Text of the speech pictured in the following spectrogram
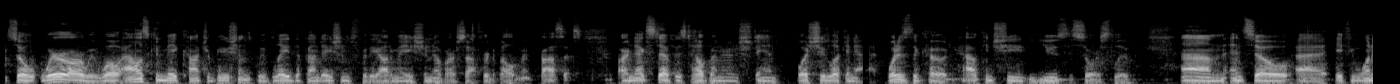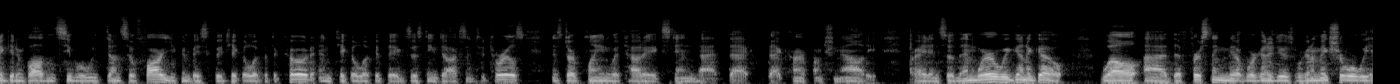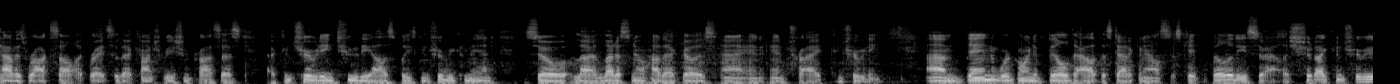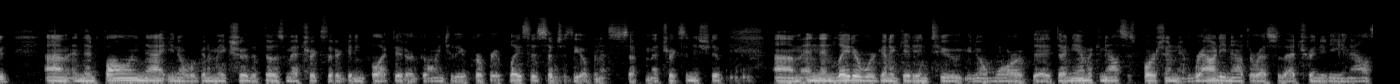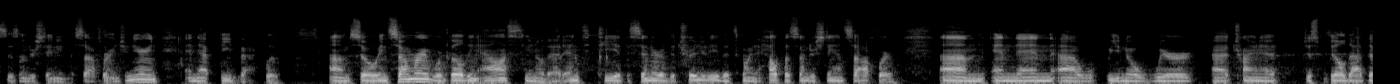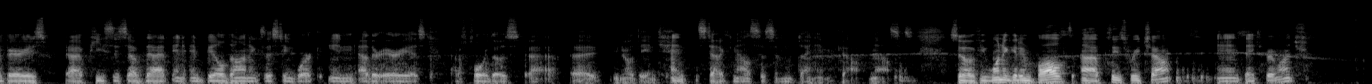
So where are we? Well, Alice can make contributions. We've laid the foundations for the automation of our software development process. Our next step is to help her understand what's she looking at? What is the code? How can she use the source loop? Um, and so uh, if you want to get involved and see what we've done so far, you can basically take a look at the code and take a look at the existing docs and tutorials and start playing with how to extend that, that, that current functionality, right? And so then where are we going to go? Well, uh, the first thing that we're going to do is we're going to make sure what we have is rock solid, right? So that contribution process, uh, contributing to the Alice Please Contribute command. So uh, let us know how that goes uh, and, and try contributing. Um, then we're going to build out the static analysis capabilities. So Alice, should I contribute? Um, and then following that, you know, we're going to make sure that those metrics that are getting collected are going to the appropriate places, such as the OpenSSF metrics initiative. Um, and then later we're going to get into, you know, more of the dynamic analysis portion and rounding out the rest of that Trinity analysis, understanding of software engineering and that feedback loop. Um, so in summary, we're building Alice, you know, that entity at the center of the Trinity that's going to help us understand software. Um, and then, uh, you know, we're uh, trying to just build out the various uh, pieces of that and, and, build on existing work in other areas uh, for those, uh, uh, you know, the intent, the static analysis, and the dynamic analysis. So if you want to get involved, please reach out, and thank you very much.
